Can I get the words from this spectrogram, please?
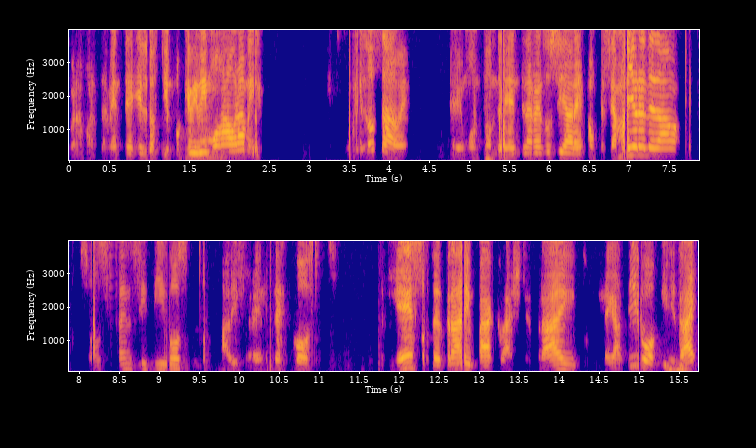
Pero aparentemente en los tiempos que vivimos ahora mismo, él lo sabe, hay un montón de gente en las redes sociales, aunque sean mayores de edad, son sensitivos a diferentes cosas. Y eso te trae backlash, te trae negativo y te trae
